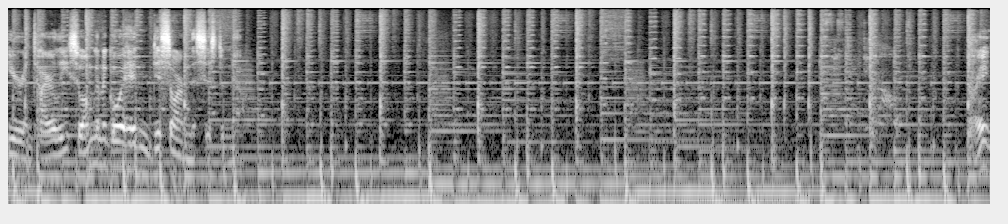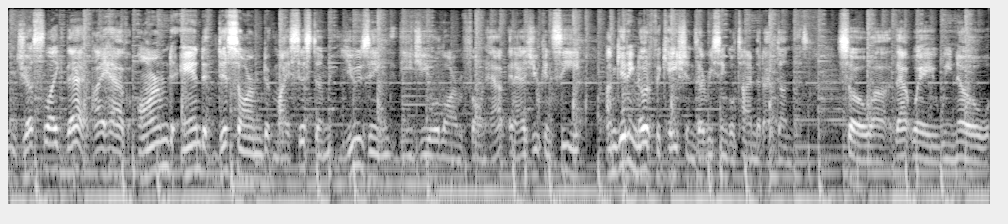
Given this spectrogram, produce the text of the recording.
here entirely, so I'm going to go ahead and disarm the system now. Alright, and just like that, I have armed and disarmed my system using the GeoAlarm phone app, and as you can see, I'm getting notifications every single time that I've done this. So uh, that way we know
